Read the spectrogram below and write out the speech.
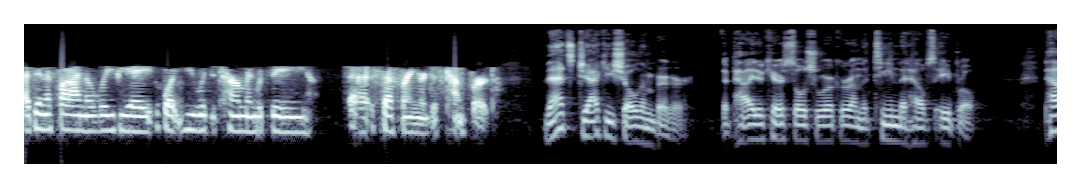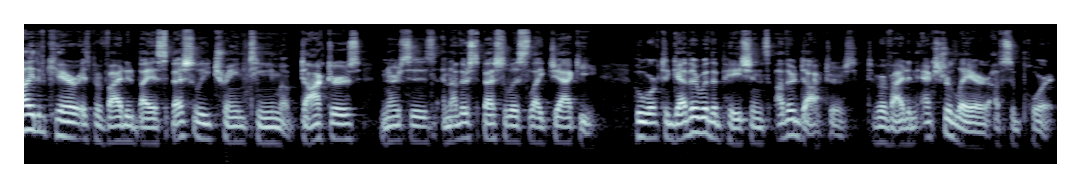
identify and alleviate what you would determine would be uh, suffering or discomfort. That's Jackie Schollenberger, the palliative care social worker on the team that helps April. Palliative care is provided by a specially trained team of doctors, nurses, and other specialists like Jackie who work together with the patient's other doctors to provide an extra layer of support.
